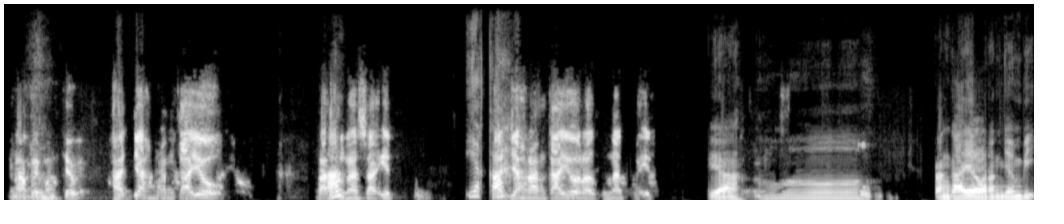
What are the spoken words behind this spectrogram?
Kenapa emang cewek? Hajah Rangkayo. Rasuna Said. Iya kah? Hajah Rangkayo Rasuna Said. Iya. Oh. Orang kaya, orang Jambi.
